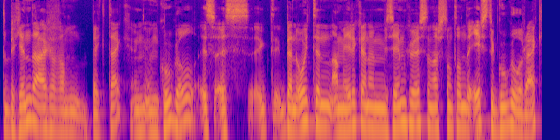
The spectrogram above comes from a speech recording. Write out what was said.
de begindagen van Big Tech, een, Google, is... is ik, ik, ben ooit in Amerika in een museum geweest en daar stond dan de eerste Google Rack.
